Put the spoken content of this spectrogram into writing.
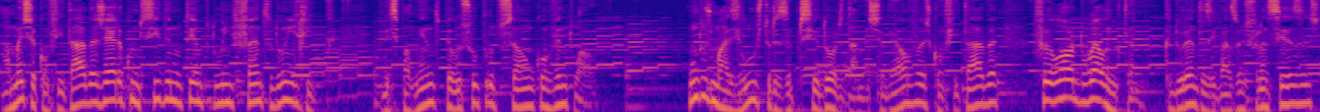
A ameixa confitada já era conhecida no tempo do infante Dom Henrique, principalmente pela sua produção conventual. Um dos mais ilustres apreciadores da ameixa de Elvas confitada foi Lord Wellington, que durante as invasões francesas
